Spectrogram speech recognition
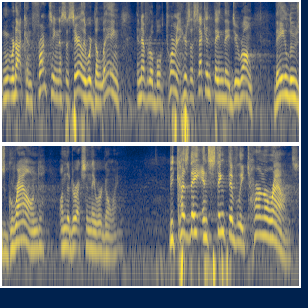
we're, we're not confronting necessarily, we're delaying inevitable torment. Here's the second thing they do wrong they lose ground on the direction they were going. Because they instinctively turn around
